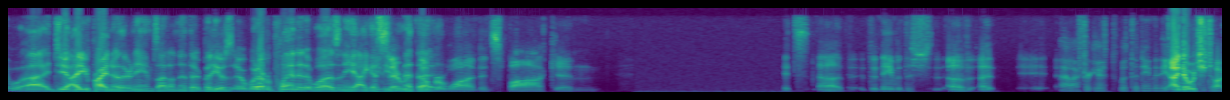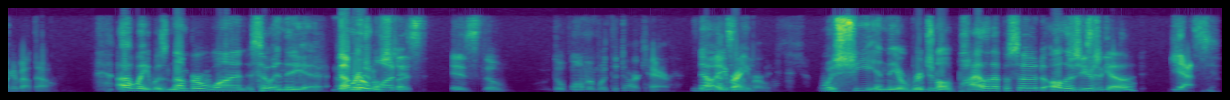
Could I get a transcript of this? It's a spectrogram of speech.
uh, you, probably know their names. I don't know their, but he was whatever planet it was, and he I guess He's he met with that. number one and Spock, and it's uh, the name of the sh- of uh, oh, I forget what the name of the. I know what you're talking about though. Oh wait, was number one? So in the uh, Number one is is the the woman with the dark hair. no, That's you're right. number one. Was she in the original pilot episode all those She's years in the- ago? Yes.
